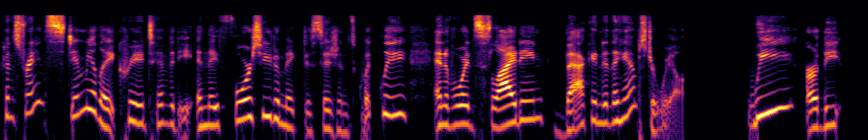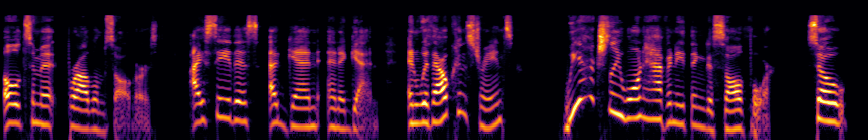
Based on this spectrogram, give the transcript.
constraints stimulate creativity and they force you to make decisions quickly and avoid sliding back into the hamster wheel. We are the ultimate problem solvers I say this again and again. And without constraints, we actually won't have anything to solve for. So,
